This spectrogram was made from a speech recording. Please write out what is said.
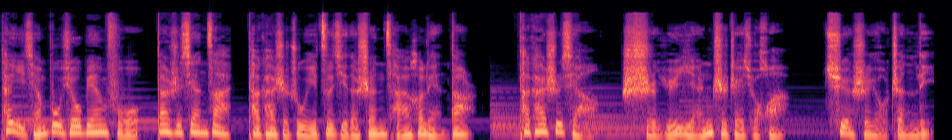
他以前不修边幅，但是现在他开始注意自己的身材和脸蛋儿。他开始想。始于颜值这句话确实有真理。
